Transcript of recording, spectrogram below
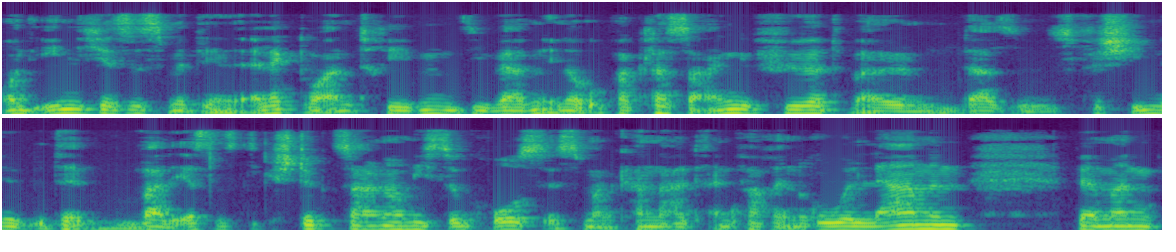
Und ähnlich ist es mit den Elektroantrieben. Die werden in der Oberklasse eingeführt, weil da sind verschiedene, weil erstens die Stückzahl noch nicht so groß ist. Man kann halt einfach in Ruhe lernen, wenn man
